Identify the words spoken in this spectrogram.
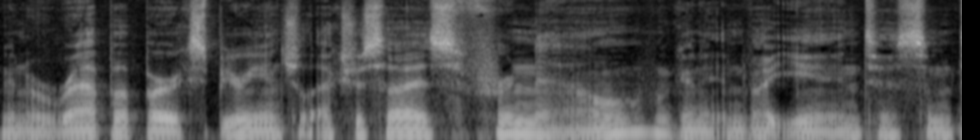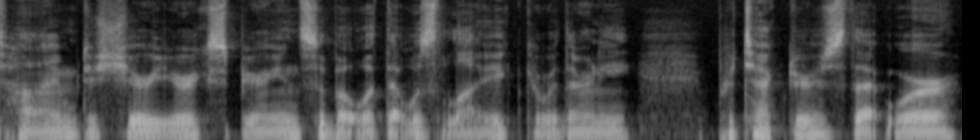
we're going to wrap up our experiential exercise for now. We're going to invite you into some time to share your experience about what that was like. Were there any protectors that were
